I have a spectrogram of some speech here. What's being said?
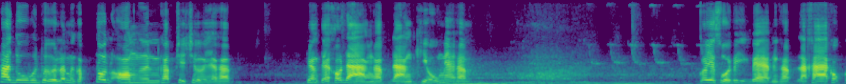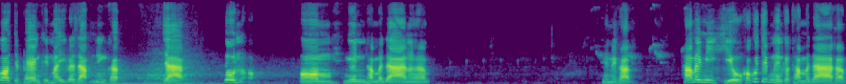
ถ้าดูเผินๆแล้วเหมือนกับต้นออมเงินครับ เฉยๆอะครับ เพียงแต่เขาด่างครับ ด่างเขียวเนี่ยครับ ก็จะสวยไปอีกแบบหนึงครับ ราคาเขาก็จะแพงขึ้นมาอีกระดับหนึ่งครับ จากต้นออมเงินธรรมดานะครับ เห็นไหมครับ ถ้าไม่มีเขียวเขาก็จะเหมือนกับธรรมดาครับ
